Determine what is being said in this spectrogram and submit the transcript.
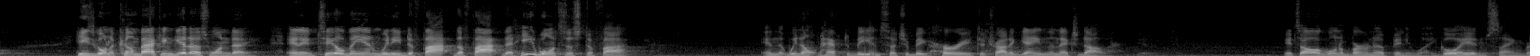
He's going to come back and get us one day. And until then, we need to fight the fight that He wants us to fight. And that we don't have to be in such a big hurry to try to gain the next dollar. It's all going to burn up anyway. Go ahead and sing, brother.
